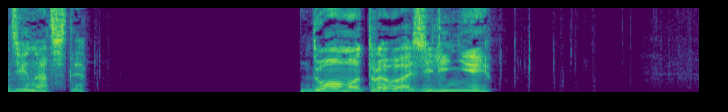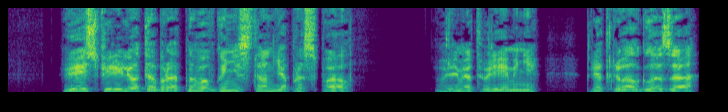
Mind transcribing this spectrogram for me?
двенадцатая Дома трава зеленее. Весь перелет обратно в Афганистан я проспал. Время от времени приоткрывал глаза,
